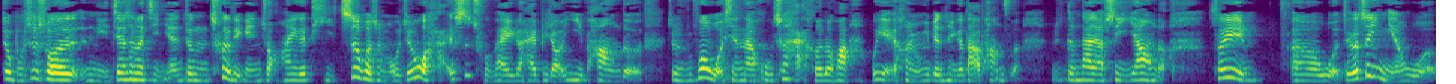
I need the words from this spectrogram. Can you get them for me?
就不是说你健身了几年就能彻底给你转换一个体质或什么。我觉得我还是处在一个还比较易胖的，就如果我现在胡吃海喝的话，我也很容易变成一个大胖子，跟大家是一样的。所以，呃，我觉得这一年我。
